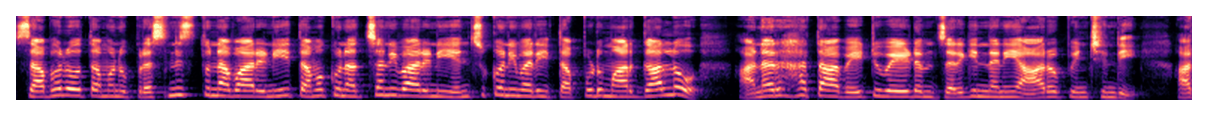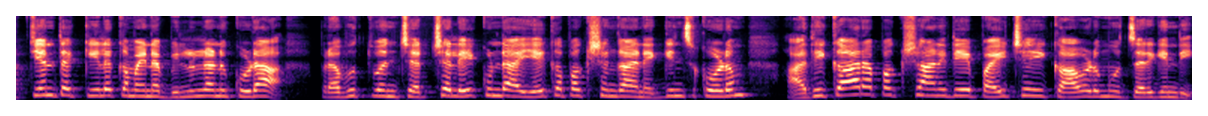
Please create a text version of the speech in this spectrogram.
సభలో తమను ప్రశ్నిస్తున్న వారిని తమకు నచ్చని వారిని ఎంచుకొని మరీ తప్పుడు మార్గాల్లో అనర్హత వేటు వేయడం జరిగిందని ఆరోపించింది. అత్యంత కీలకమైన బిల్లులను కూడా ప్రభుత్వం చర్చ లేకుండా ఏకపక్షంగా నెగ్గించుకోవడం అధికార పక్షానిదే పైచేయి కావడము జరిగింది.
